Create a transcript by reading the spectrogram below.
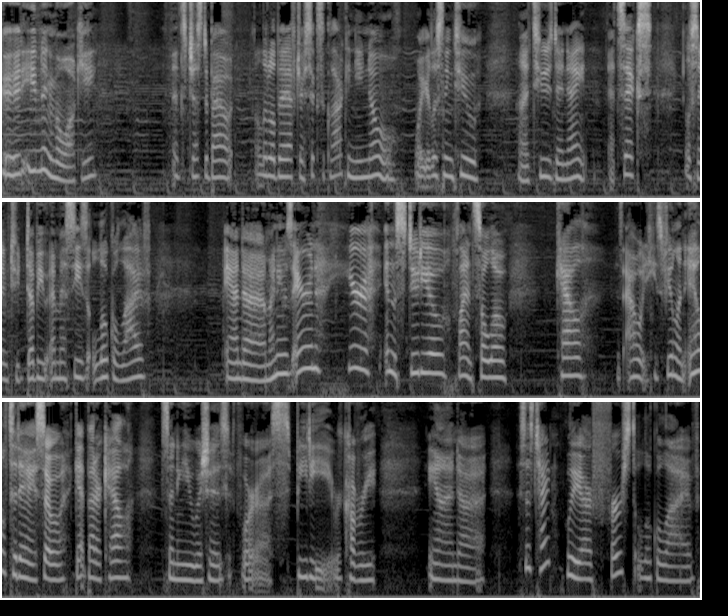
Good evening, Milwaukee. It's just about a little bit after 6 o'clock, and you know what you're listening to on a Tuesday night at 6. You're listening to WMSE's Local Live. And uh, my name is Aaron, here in the studio, flying solo. Cal is out. He's feeling ill today, so get better, Cal. Sending you wishes for a speedy recovery. And, uh, this is technically our first local live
